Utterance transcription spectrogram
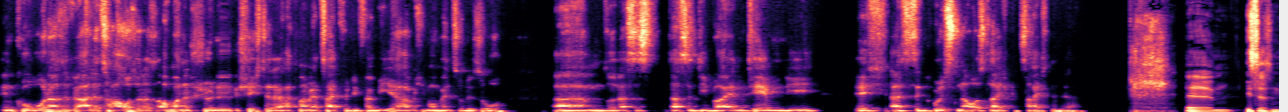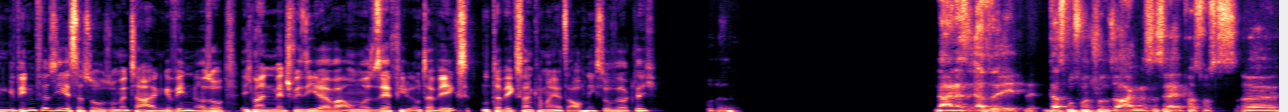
in Corona sind wir alle zu Hause. Das ist auch mal eine schöne Geschichte. Da hat man mehr Zeit für die Familie, habe ich im Moment sowieso. Ähm, so das, ist, das sind die beiden Themen, die ich als den größten Ausgleich bezeichnen werde. Ähm, ist das ein Gewinn für Sie? Ist das so, so mental ein Gewinn? Also, ich meine, ein Mensch wie Sie, der war auch immer sehr viel unterwegs. Unterwegs sein kann man jetzt auch nicht so wirklich. Nein, das, also das muss man schon sagen. Das ist ja etwas, was äh,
